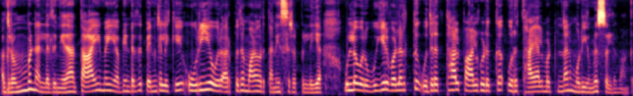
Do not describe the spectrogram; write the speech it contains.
அது ரொம்ப நல்லதுங்க. ஏன்னா தாய்மை அப்படின்றது பெண்களுக்கே உரிய ஒரு அற்புதமான ஒரு தனி சிறப்பு இல்லையா? உள்ள ஒரு உயிர் வளர்த்து உதிரத்தால் பால் கொடுக்க ஒரு தாயால் மட்டும்தான் முடியும்னு சொல்லுவாங்க.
